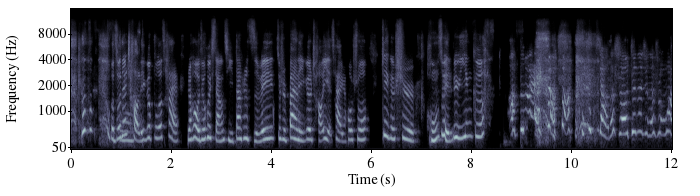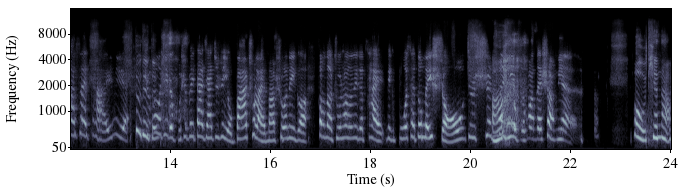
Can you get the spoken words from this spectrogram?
我昨天炒了一个菠菜，然后我就会想起当时紫薇就是拌了一个炒野菜，然后说这个是红嘴绿鹦哥。小的时候真的觉得说哇塞才女，对对对之后这个不是被大家就是有扒出来吗？说那个放到桌上的那个菜，那个菠菜都没熟，就是生的啊叶子放在上面。哦天呐，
